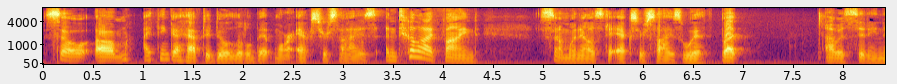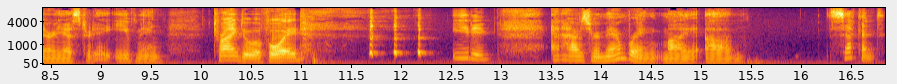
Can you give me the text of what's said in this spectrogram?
So um, I think I have to do a little bit more exercise until I find someone else to exercise with. But I was sitting there yesterday evening trying to avoid eating. And I was remembering my um, second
